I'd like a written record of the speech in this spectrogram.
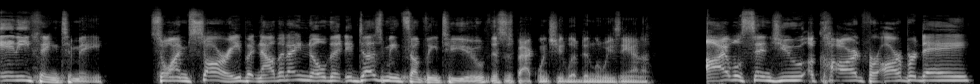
anything to me. So I'm sorry, but now that I know that it does mean something to you, this is back when she lived in Louisiana. I will send you a card for Arbor Day,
